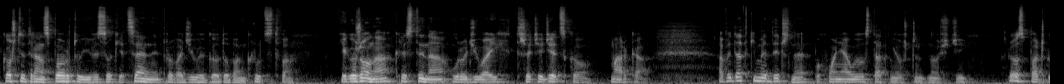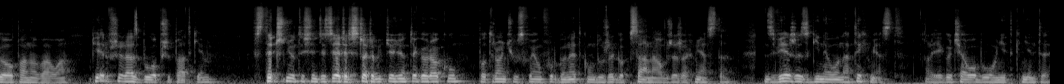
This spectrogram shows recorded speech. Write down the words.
Koszty transportu i wysokie ceny prowadziły go do bankructwa. Jego żona, Krystyna, urodziła ich trzecie dziecko, Marka, a wydatki medyczne pochłaniały ostatnie oszczędności. Rozpacz go opanowała. Pierwszy raz było przypadkiem. W styczniu 1949 roku potrącił swoją furgonetką dużego psa na obrzeżach miasta. Zwierzę zginęło natychmiast, ale jego ciało było nietknięte.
